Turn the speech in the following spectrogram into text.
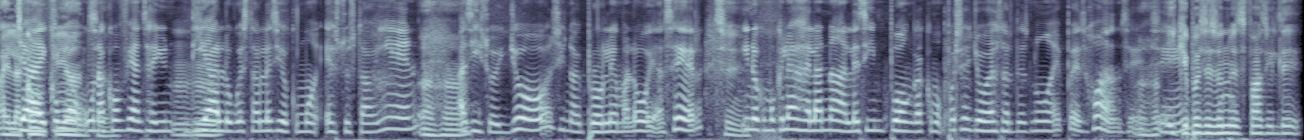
Hay ya hay como una confianza y un diálogo establecido como esto está bien, Ajá. así soy yo, si no hay problema lo voy a hacer. Sí. Y no como que la de la nada les imponga, como pues yo voy a estar desnuda y pues jódanse. ¿sí? Y que pues eso no es fácil de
